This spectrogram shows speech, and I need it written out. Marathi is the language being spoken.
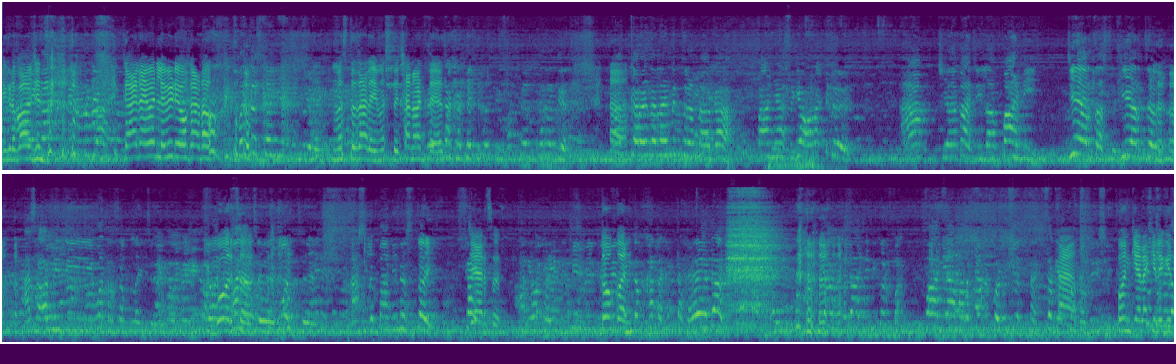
इकडं भाऊजींचं काय नाही म्हणलं व्हिडिओ काढाव. मस्त झालंय मस्त. छान वाटतंय हां. करायचं नाही मित्रांना का पाणी असं घ्यावं लागतं आमच्या भाजीला पाणी. जे अर्थ असतं अर्थ असं आम्ही ती वॉटर सप्लायचं बोरचं. बोरचं असलं पाणी नसतंय काय? चारचं आणि हो का, इथं केबिन- टोकन. एकदम खटाखट टाका. ए, दाजी, हे आमच्या दाजीनी कृपा. पाणी आम्हाला कमी पडून देत नाही सगळ्यात हा. महत्त्वाचा विषय फोन केला की लगेच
